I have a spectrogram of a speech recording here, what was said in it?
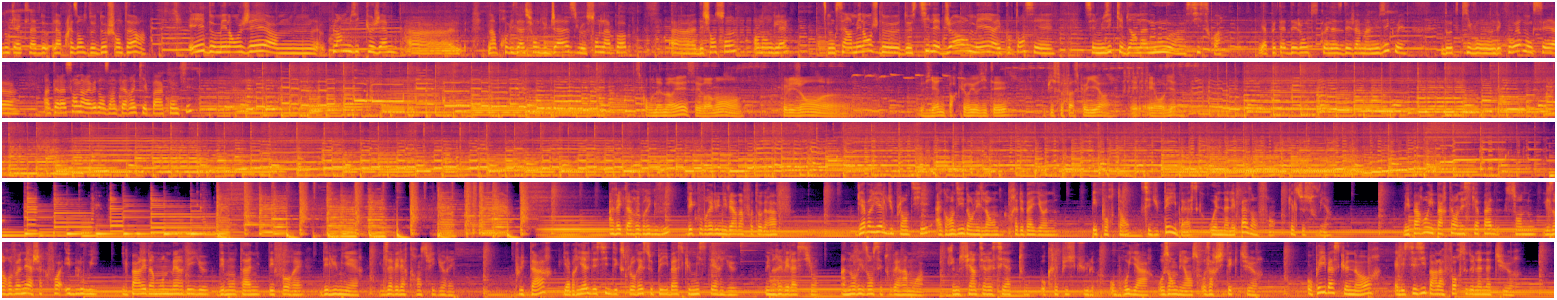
donc avec la, présence de deux chanteurs, et de mélanger euh, plein de musiques que j'aime, euh, l'improvisation du jazz, le son de la pop, euh, des chansons en anglais. Donc c'est un mélange de, de style et de genre, mais et pourtant c'est une musique qui est bien à nous, six quoi. Il y a peut-être des gens qui connaissent déjà ma musique, mais d'autres qui vont découvrir. Donc c'est intéressant d'arriver dans un terrain qui n'est pas conquis. C'est vraiment que les gens euh, viennent par curiosité, et puis se fassent cueillir et reviennent. Avec la rubrique Vue, découvrez l'univers d'un photographe. Gabrielle Duplantier a grandi dans les Landes, près de Bayonne. Et pourtant, c'est du Pays basque, où elle n'allait pas enfant, qu'elle se souvient. Mes parents y partaient en escapade sans nous. Ils en revenaient à chaque fois éblouis. Ils parlaient d'un monde merveilleux, des montagnes, des forêts, des lumières. Ils avaient l'air transfigurés. Plus tard, Gabrielle décide d'explorer ce Pays basque mystérieux. Une révélation. Un horizon s'est ouvert à moi. Je me suis intéressée à tout, au crépuscule, au brouillard, aux ambiances, aux architectures. Au Pays basque Nord, elle est saisie par la force de la nature.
